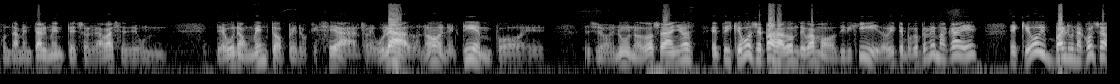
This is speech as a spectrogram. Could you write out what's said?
fundamentalmente sobre la base de un, de un aumento, pero que sea regulado, ¿no? En el tiempo, eh, en uno o dos años, y que vos sepas a dónde vamos dirigidos, ¿viste? Porque el problema acá es, es que hoy vale una cosa,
